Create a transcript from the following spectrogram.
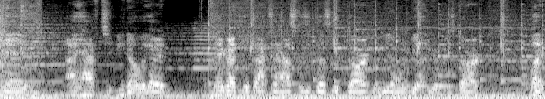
and I have to, you know, we gotta they got to get back to the house because it does get dark, and we don't want to be out here when it's dark. But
